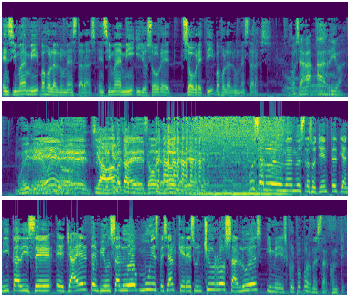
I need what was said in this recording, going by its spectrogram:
encima de mí bajo la luna estarás, encima de mí y yo sobre, sobre ti bajo la luna estarás. O sea, arriba. Muy Muy, bien, bien. muy bien. Y abajo también. es. Doble, doble, bien, bien. Un saludo de una de nuestras oyentes, Dianita, dice, eh, Yael, te envío un saludo muy especial, que eres un churro, saludes y me disculpo por no estar contigo.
